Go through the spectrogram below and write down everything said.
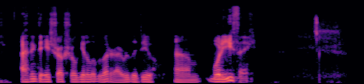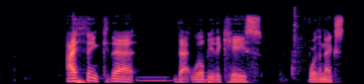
I think the age structure will get a little bit better. I really do. Um, what do you think? I think that that will be the case for the next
